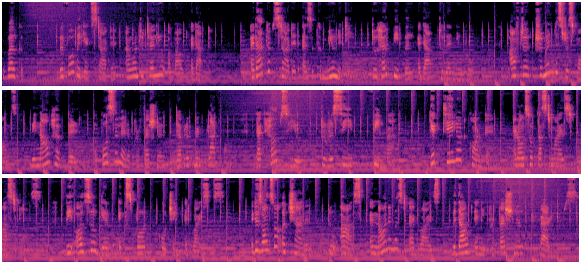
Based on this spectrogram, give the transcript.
Welcome. Before we get started, I want to tell you about adaptUp. adaptUp started as a community to help people adapt to their new role. After tremendous response, we now have built a personal and a professional development platform that helps you to receive feedback, get tailored content, and also customized masterclass. We also give expert coaching advices. It is also a channel to ask anonymous advice without any professional barriers.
